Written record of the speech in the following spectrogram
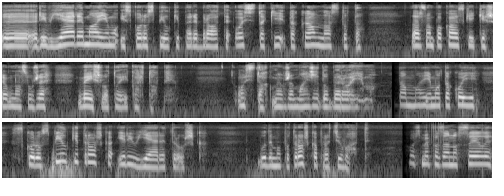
Е, рів'єри маємо і скороспілки перебрати. Ось такі, така в нас тут. Зараз вам покажу, скільки ще в нас вже вийшло тої картоплі. Ось так ми вже майже добираємо. Там маємо такої скороспілки трошки і рів'єри трошки. Будемо потрошка працювати. Ось ми позаносили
